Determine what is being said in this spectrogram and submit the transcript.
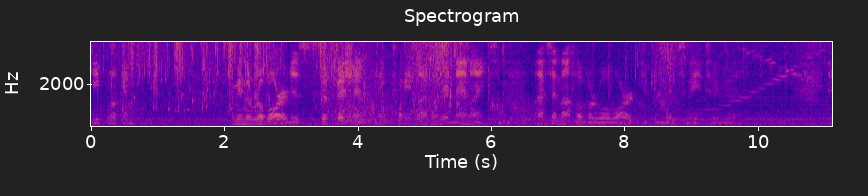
keep looking. I mean, the reward is sufficient. Think 2,500 nanites. That's enough of a reward to convince me to uh,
